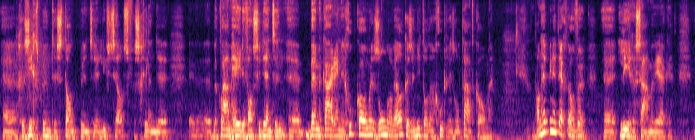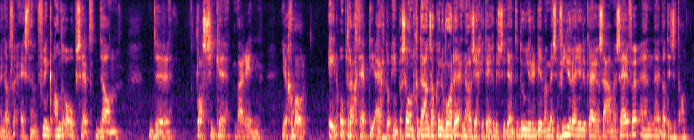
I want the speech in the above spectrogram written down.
eh, gezichtspunten, standpunten, liefst zelfs verschillende eh, bekwaamheden van studenten eh, bij elkaar in een groep komen, zonder welke ze niet tot een goed resultaat komen. Dan heb je het echt over leren samenwerken. En dat vereist een flink andere opzet dan de klassieke, waarin je gewoon één opdracht hebt die eigenlijk door één persoon gedaan zou kunnen worden. En nou zeg je tegen de studenten: doen jullie dit maar met z'n vieren en jullie krijgen samen een cijfer. En dat is het dan.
